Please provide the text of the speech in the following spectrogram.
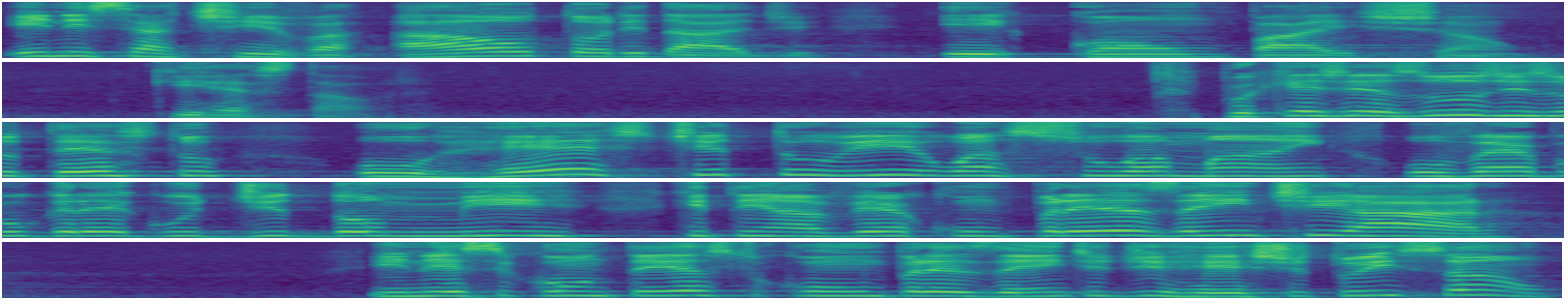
Iniciativa, autoridade e compaixão que restaura. Porque Jesus diz o texto, o restituiu a sua mãe, o verbo grego didomir, que tem a ver com presentear e nesse contexto, com um presente de restituição.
